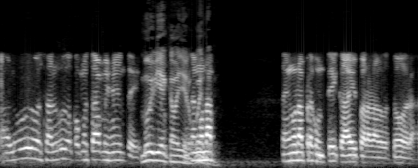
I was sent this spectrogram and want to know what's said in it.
Saludos, saludos, ¿cómo está mi gente? Muy bien, caballero. Tengo una, tengo una preguntita ahí para la doctora.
